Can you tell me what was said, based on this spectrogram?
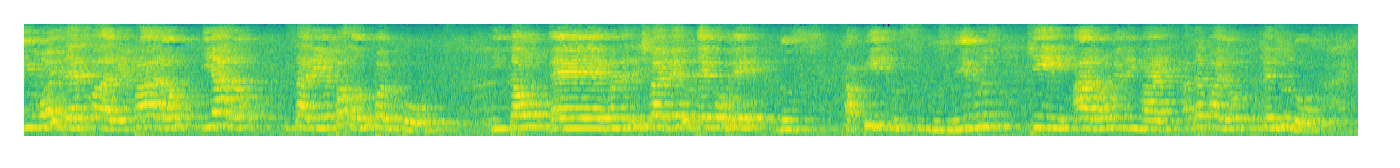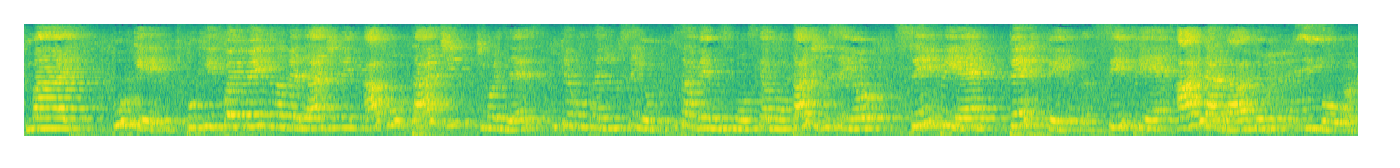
e Moisés falaria para Arão, e Arão estaria falando para o povo. Então, é, mas a gente vai ver no decorrer dos capítulos, dos livros, que Arão ele mais atrapalhou do que ajudou. Mas Por quê? Porque foi feito, na verdade, a vontade de Moisés do que a vontade do Senhor. Porque sabemos, irmãos, que a vontade do Senhor sempre é perfeita, sempre é agradável e boa.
